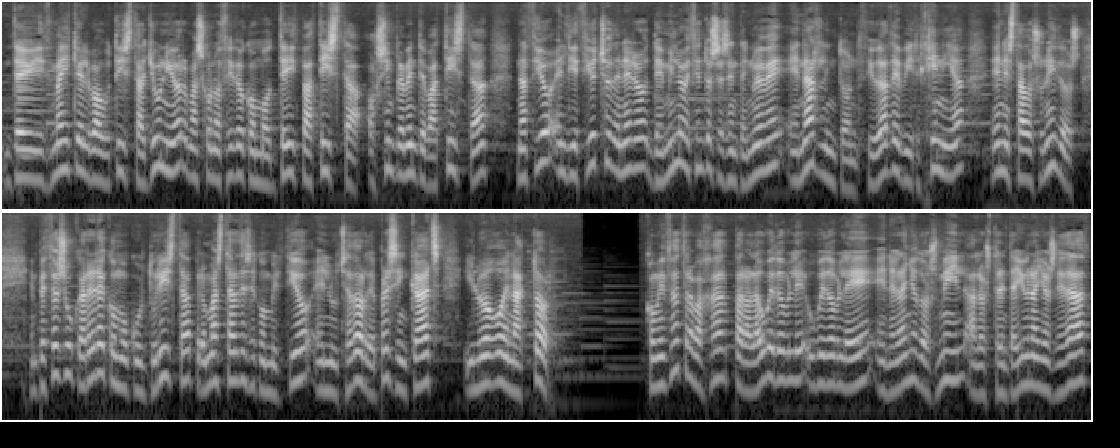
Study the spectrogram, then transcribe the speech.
David Michael Bautista Jr., más conocido como Dave Batista o simplemente Batista, nació el 18 de enero de 1969 en Arlington, ciudad de Virginia, en Estados Unidos. Empezó su carrera como culturista, pero más tarde se convirtió en luchador de pressing catch y luego en actor. Comenzó a trabajar para la WWE en el año 2000 a los 31 años de edad,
